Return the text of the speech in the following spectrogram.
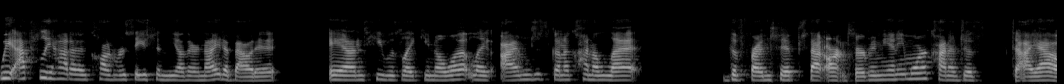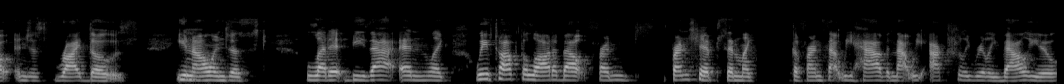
we actually had a conversation the other night about it and he was like you know what? Like i'm just gonna kind of let the friendships that aren't serving me anymore kind of just die out and just ride those you know and just let it be that. And like we've talked a lot about friends friendships and like the friends that we have and that we actually really value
